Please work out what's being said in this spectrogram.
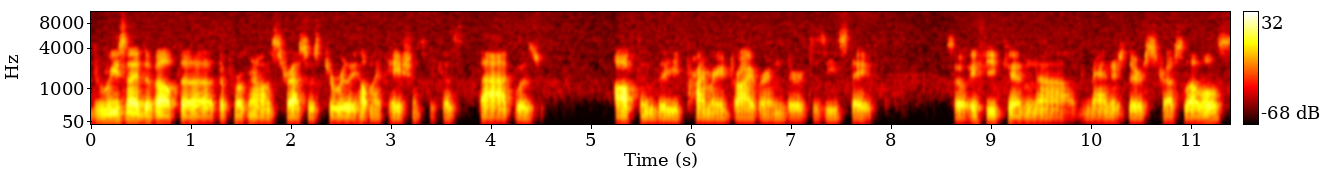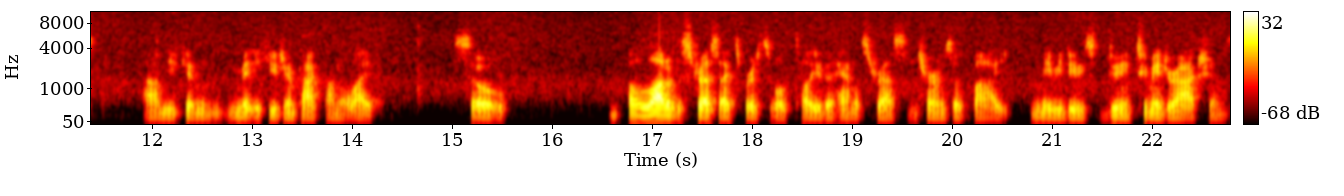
the reason I developed the, the program on stress was to really help my patients because that was often the primary driver in their disease state. So if you can uh, manage their stress levels, um, you can make a huge impact on their life. So a lot of the stress experts will tell you to handle stress in terms of by maybe do, doing two major actions,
